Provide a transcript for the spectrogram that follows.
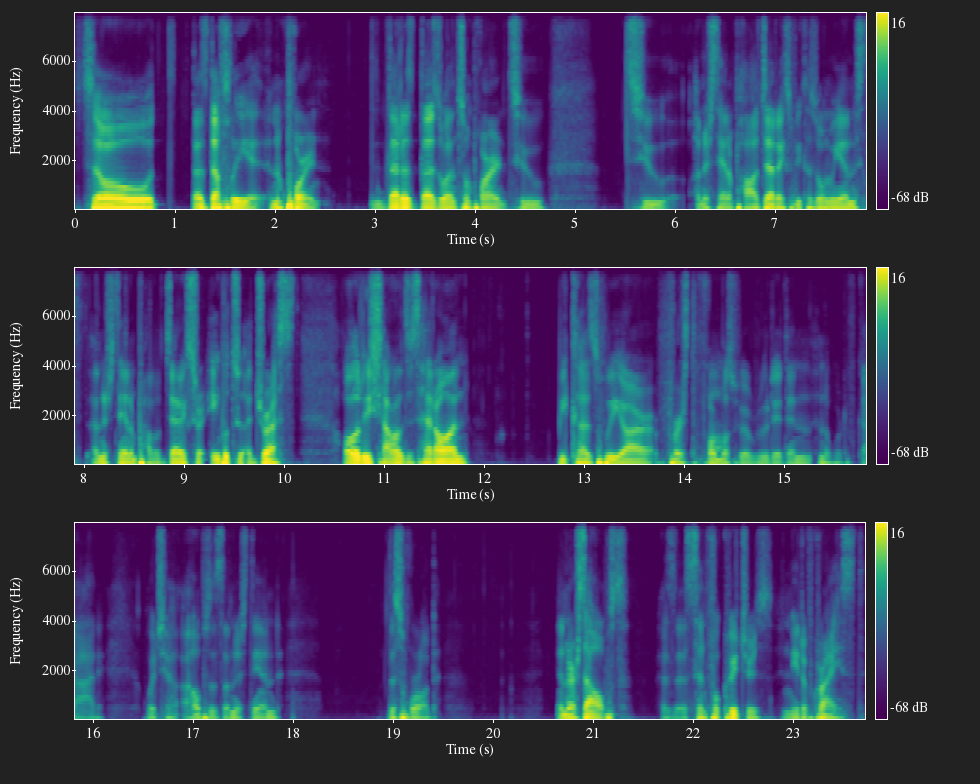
So that's definitely an important. That is that is why it's important to to understand apologetics because when we un- understand apologetics, we're able to address all of these challenges head on because we are, first and foremost, we're rooted in, in the Word of God, which helps us understand this world and ourselves as, as sinful creatures in need of Christ.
